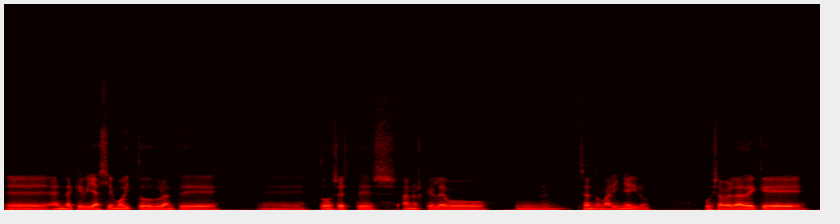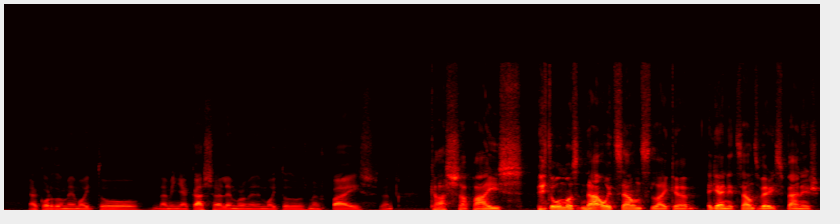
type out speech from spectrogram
eh, ainda que viaxe moito durante eh, todos estes anos que levo mm, sendo mariñeiro pois a verdade é que acórdome moito da miña casa, lembrome moito dos meus pais, da Casa Pais. It almost now it sounds like uh, again it sounds very Spanish,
